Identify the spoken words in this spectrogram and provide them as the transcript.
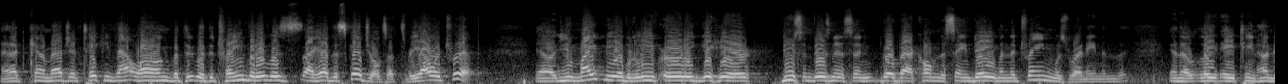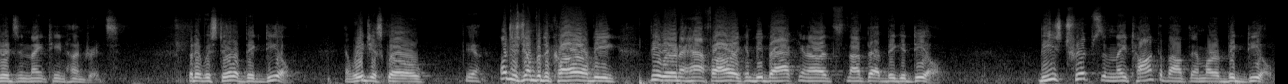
And I can't imagine taking that long but with the train, but it was, I had the schedule. It's a three-hour trip. You know, you might be able to leave early, get here, do some business, and go back home the same day when the train was running in the, in the late 1800s and 1900s. But it was still a big deal. And we just go, yeah, I'll just jump in the car, I'll be, be there in a half hour, I can be back, you know, it's not that big a deal. These trips, and they talk about them, are a big deal.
